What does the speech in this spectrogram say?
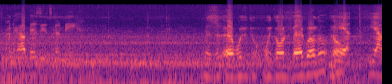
I wonder how busy it's gonna be. Is it, are we we going to Bagwell now? No. Yeah. Yeah.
